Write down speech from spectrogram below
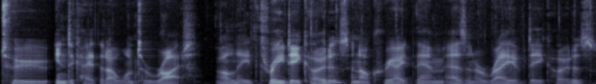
to indicate that I want to write. I'll need three decoders and I'll create them as an array of decoders.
